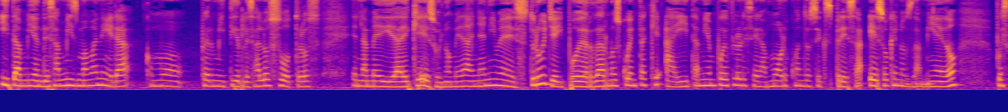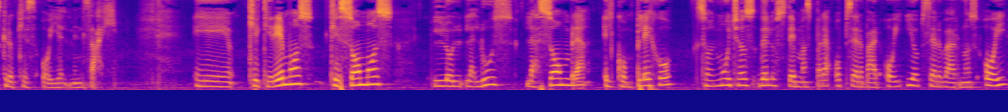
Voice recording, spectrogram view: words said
y también de esa misma manera como permitirles a los otros en la medida de que eso no me daña ni me destruye y poder darnos cuenta que ahí también puede florecer amor cuando se expresa eso que nos da miedo, pues creo que es hoy el mensaje. Eh, que queremos, que somos la luz, la sombra, el complejo, son muchos de los temas para observar hoy y observarnos hoy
